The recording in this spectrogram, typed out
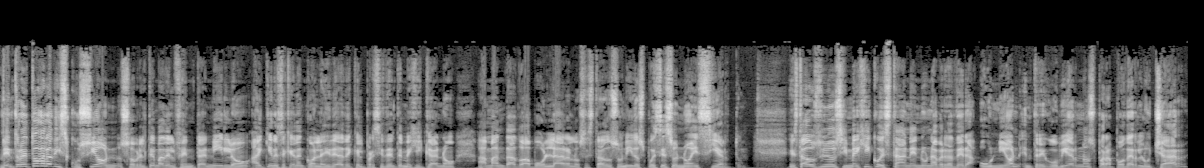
Dentro de toda la discusión sobre el tema del fentanilo, hay quienes se quedan con la idea de que el presidente mexicano ha mandado a volar a los Estados Unidos, pues eso no es cierto. Estados Unidos y México están en una verdadera unión entre gobiernos para poder luchar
